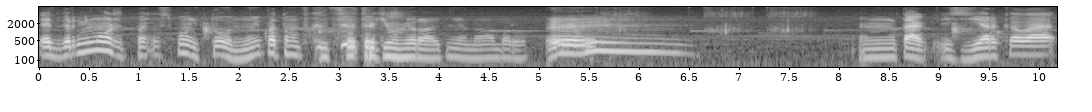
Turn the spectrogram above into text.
Эдгар не может вспомнить, кто он. Ну и потом в конце итоге умирает. Не, наоборот. Так, зеркало.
